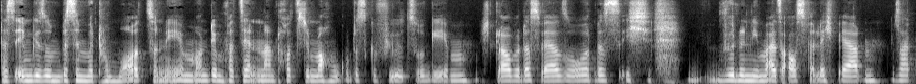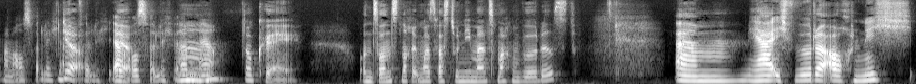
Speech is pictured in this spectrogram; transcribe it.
das irgendwie so ein bisschen mit Humor zu nehmen und dem Patienten dann trotzdem noch ein gutes Gefühl zu geben. Ich glaube, das wäre so, dass ich würde niemals ausfällig werden. Sagt man ausfällig? Ja, ausfällig. Ja, ja. ausfällig werden, mhm. ja. Okay. Und sonst noch irgendwas, was du niemals machen würdest? Ähm, ja, ich würde auch nicht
